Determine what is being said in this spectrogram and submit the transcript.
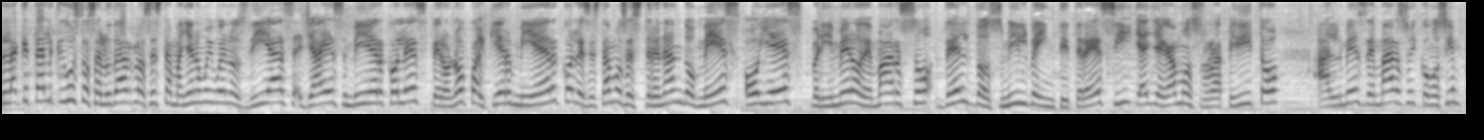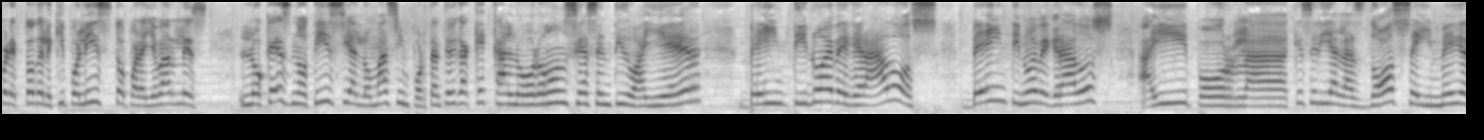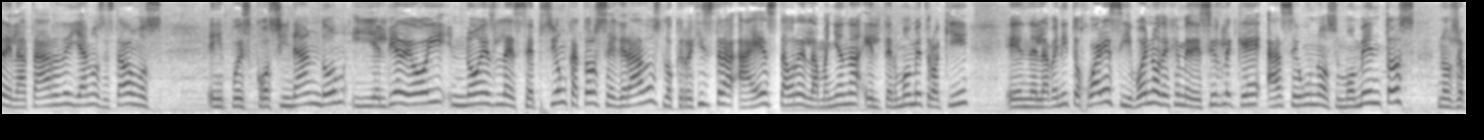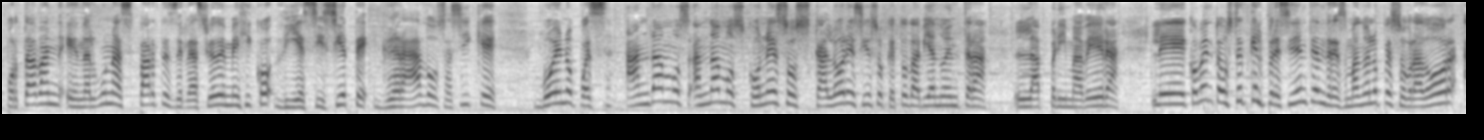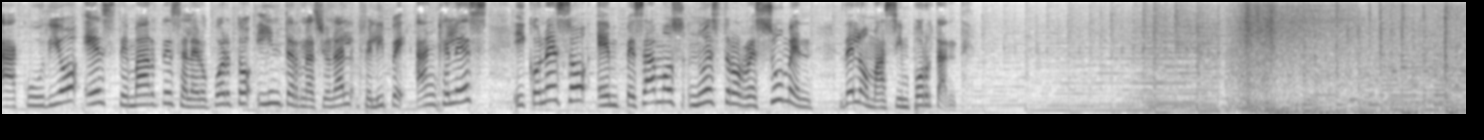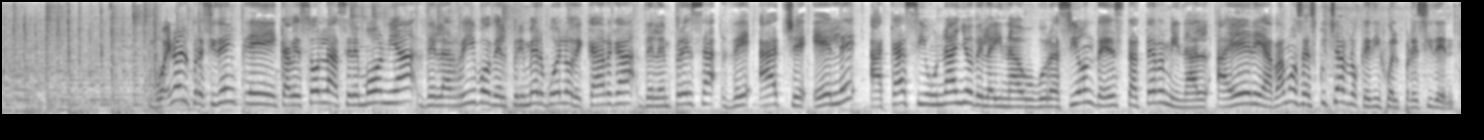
Hola, ¿qué tal? Qué gusto saludarlos esta mañana. Muy buenos días. Ya es miércoles, pero no cualquier miércoles. Estamos estrenando mes. Hoy es primero de marzo del 2023. Sí, ya llegamos rapidito al mes de marzo y como siempre todo el equipo listo para llevarles lo que es noticia, lo más importante. Oiga, qué calorón se ha sentido ayer. 29 grados. 29 grados. Ahí por la, ¿qué sería? Las doce y media de la tarde ya nos estábamos eh, pues cocinando. Y el día de hoy no es la excepción, 14 grados, lo que registra a esta hora de la mañana el termómetro aquí en el Benito Juárez. Y bueno, déjeme decirle que hace unos momentos nos reportaban en algunas partes de la Ciudad de México 17 grados, así que bueno, pues andamos, andamos con esos calores y eso que todavía no entra la primavera. Le comento a usted que el presidente Andrés Manuel López Obrador acudió este martes al aeropuerto internacional Felipe Ángeles y con eso empezamos nuestro resumen de lo más importante. Bueno, el presidente encabezó la ceremonia del arribo del primer vuelo de carga de la empresa DHL a casi un año de la inauguración de esta terminal aérea. Vamos a escuchar lo que dijo el presidente.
